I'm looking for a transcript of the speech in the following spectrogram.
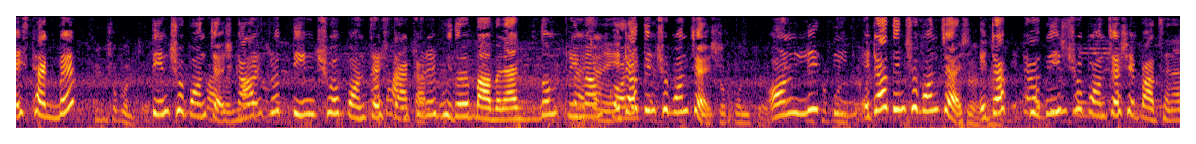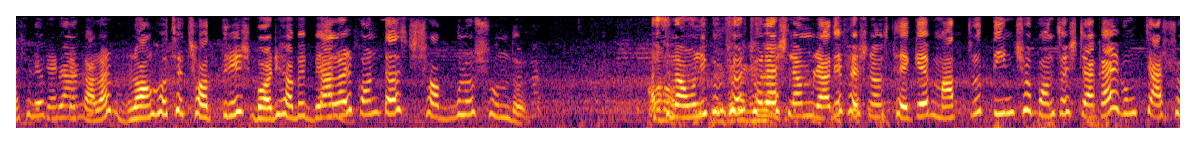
প্রাইস থাকবে তিনশো পঞ্চাশ। মাত্র তিনশো পঞ্চাশ টাকার ভিতরে পাবেন একদম প্রিমিয়াম এটাও তিনশো পঞ্চাশ। অনলি এটাও তিনশো পঞ্চাশ। এটা তিনশো পঞ্চাশে পাচ্ছেন। আসলে কালার লং হচ্ছে ছত্রিশ বডি হবে কালার কন্ট্রাস্ট সবগুলো সুন্দর। আসসালামু আলাইকুম স্যার চলে আসলাম রাজে ফ্যাশন হাউস থেকে। মাত্র তিনশো পঞ্চাশ টাকা এবং চারশো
